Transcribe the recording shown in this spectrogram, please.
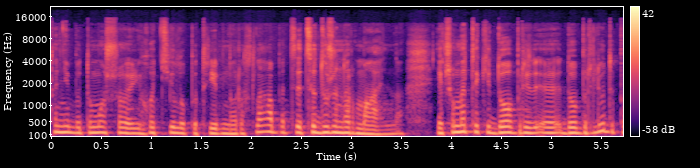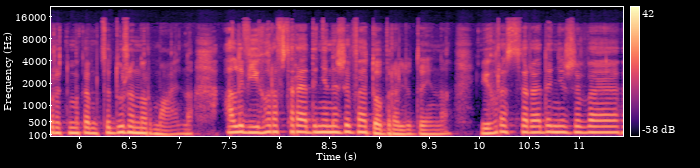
та ніби тому, що його тіло потрібно розслабити. Це дуже нормально. Якщо ми такі добрі, е, добрі люди, перед ми кажемо, це дуже нормально. Але в Ігора всередині не живе добра людина. В Ігора всередині живе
